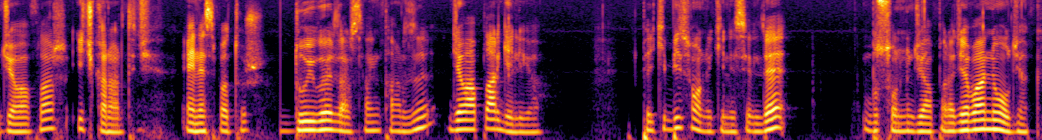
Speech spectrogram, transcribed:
cevaplar iç karartıcı. Enes Batur, Duygu Özarslan tarzı cevaplar geliyor. Peki bir sonraki nesilde bu sorunun cevapları acaba ne olacak?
